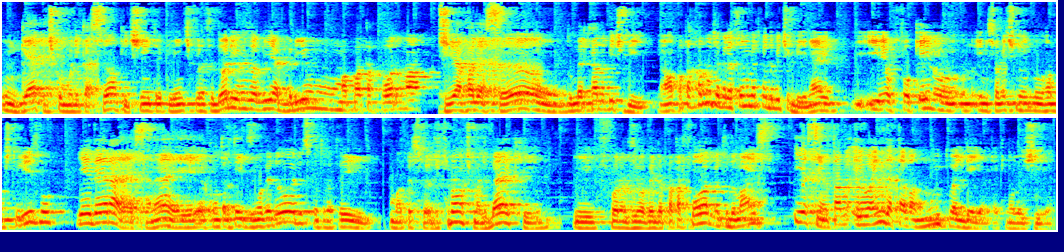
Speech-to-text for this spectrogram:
um gap de comunicação que tinha entre cliente e fornecedor e eu resolvi abrir uma plataforma de avaliação do mercado B2B. É uma plataforma de avaliação do mercado B2B, né? E eu foquei no, inicialmente no, no ramo de turismo e a ideia era essa, né? Eu contratei desenvolvedores, contratei uma pessoa de front, uma de back e foram desenvolvendo a plataforma e tudo mais. E assim, eu, tava, eu ainda estava muito alheio à tecnologia.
